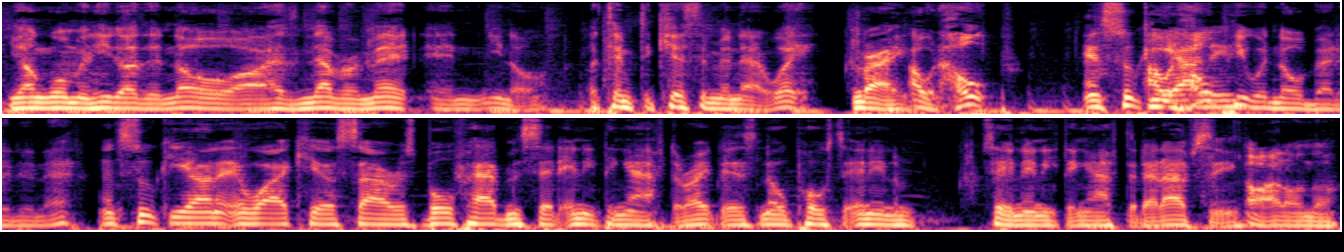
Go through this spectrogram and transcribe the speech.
young woman he doesn't know or has never met and you know attempt to kiss him in that way. Right. I would hope. And I would hope he would know better than that. and Sukihana and YK Osiris both haven't said anything after, right? There's no post to any of them saying anything after that I've seen. Oh, I don't know.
